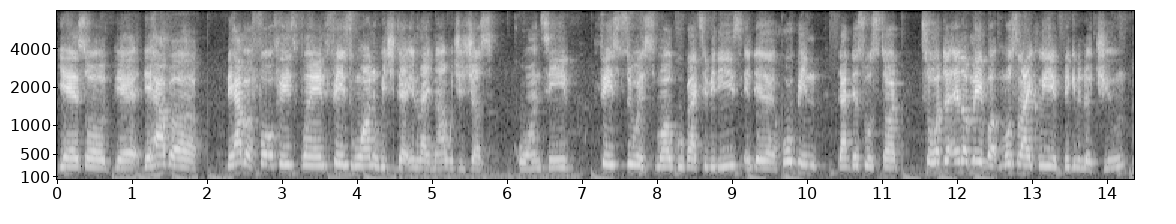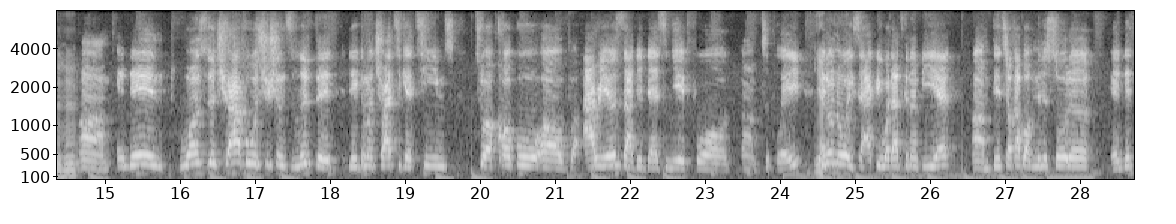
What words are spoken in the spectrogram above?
Yeah, so they they have a they have a four phase plan. Phase one, which they're in right now, which is just quarantine. Phase two is small group activities, and they're hoping that this will start toward the end of May, but most likely beginning of June. Um, and then once the travel restrictions lifted, they're gonna try to get teams to a couple of areas that they designate for um, to play. Yeah. They don't know exactly what that's gonna be yet. Um, they talk about Minnesota, and they,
